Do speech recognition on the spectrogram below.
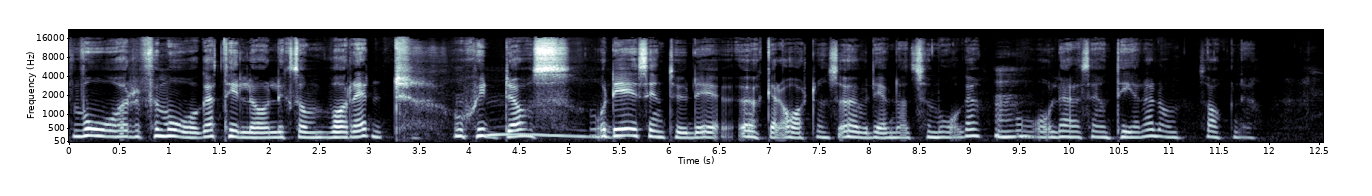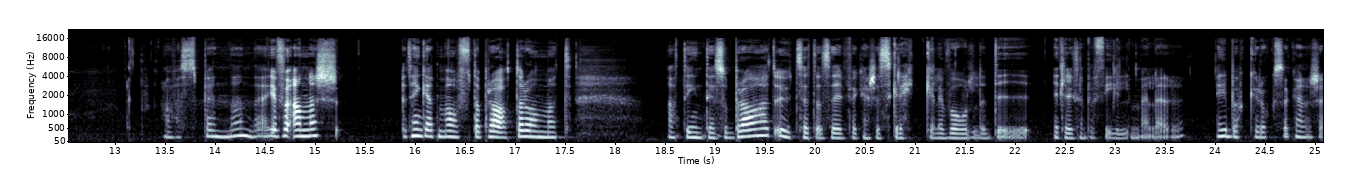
vår förmåga till att liksom vara rädd och skydda oss. Och det i sin tur det ökar artens överlevnadsförmåga Mm. och, och lära sig hantera de sakerna. Ja, vad spännande. Ja, för annars, jag tänker att man ofta pratar om att, att det inte är så bra att utsätta sig för kanske skräck eller våld i, i till exempel film eller i böcker också kanske.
